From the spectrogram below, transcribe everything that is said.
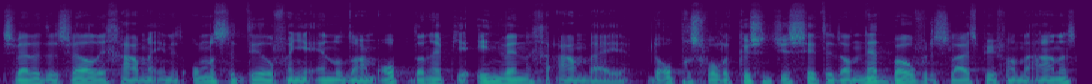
Zwellen de zwellichamen in het onderste deel van je endeldarm op, dan heb je inwendige aanbijen. De opgezwollen kussentjes zitten dan net boven de sluitspier van de anus,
